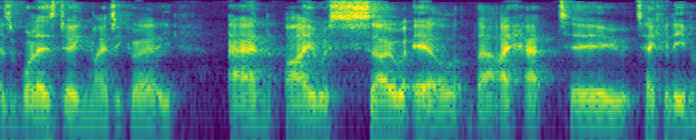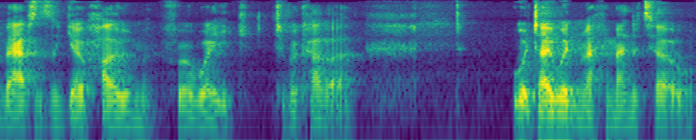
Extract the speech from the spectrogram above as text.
as well as doing my degree. And I was so ill that I had to take a leave of absence and go home for a week to recover which I wouldn't recommend at all.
